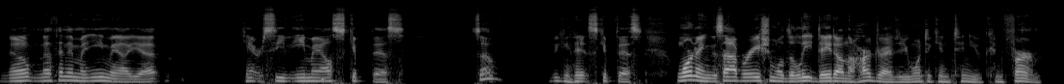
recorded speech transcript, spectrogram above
Nope, nothing in my email yet. Can't receive email, skip this. So, we can hit skip this. Warning, this operation will delete data on the hard drive. Do you want to continue? Confirm.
